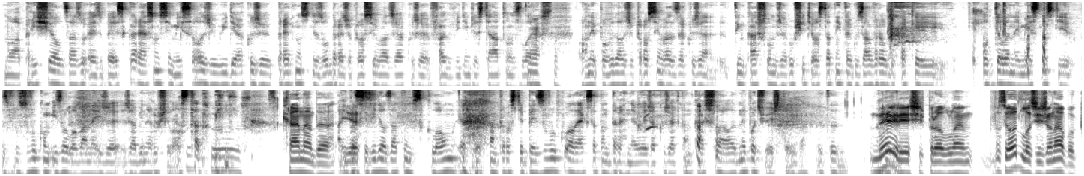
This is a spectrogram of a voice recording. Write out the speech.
No a prišiel zrazu SBS a ja som si myslel, že ju ide akože prednostne zobrať, že prosím vás, že akože fakt vidím, že ste na tom zle. Jasne. On jej povedal, že prosím vás, akože tým kašlom, že rušíte ostatných, tak ju zavrel do takej oddelenej miestnosti zvukom izolovanej, že, že aby nerušila ostatní. Z Kanada, A iba yes. si videl za tým sklom, jak, jak tam proste bez zvuku, ale jak sa tam drhne, vieš, akože jak tam kašľa, ale nepočuješ to iba. Je to, Nevyriešiš problém, si odložíš ho nabok,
